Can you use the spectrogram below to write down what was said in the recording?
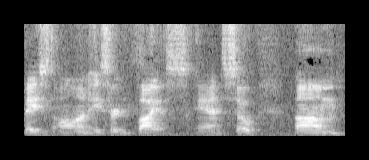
based on a certain bias. And so um,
